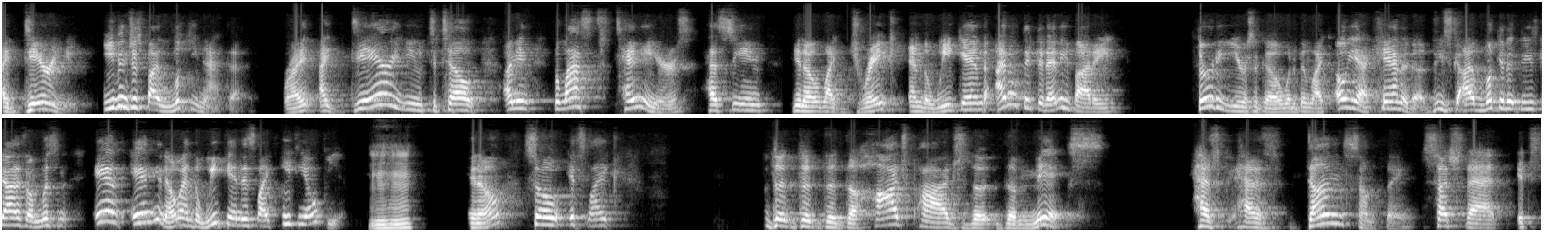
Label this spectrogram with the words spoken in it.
I dare you, even just by looking at them, right? I dare you to tell, I mean, the last 10 years has seen, you know, like Drake and The Weeknd. I don't think that anybody 30 years ago would have been like, oh yeah, Canada. These guys, I'm looking at these guys, I'm listening, and and you know, and the Weeknd is like Ethiopian. Mm-hmm. You know, so it's like the the the the hodgepodge, the the mix has has done something such that it's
